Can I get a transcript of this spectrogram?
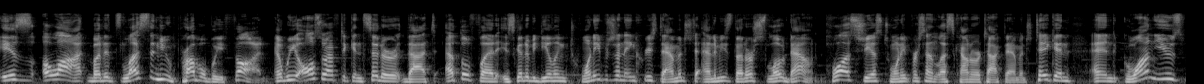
is a lot but it's less than you probably thought. And we also have to consider that Ethelfled is going to be dealing 20 percent increased damage to enemies that are slowed down. Plus she has 20 percent less counterattack damage taken and Guan Yu's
